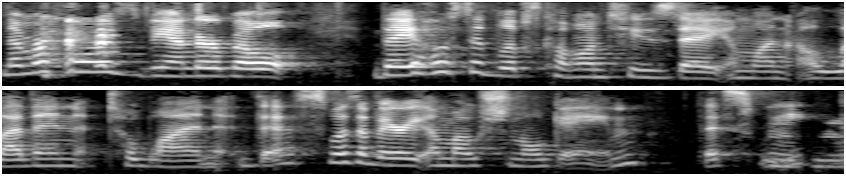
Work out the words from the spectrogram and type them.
Number 4 is Vanderbilt. They hosted Lipscomb on Tuesday and won 11 to 1. This was a very emotional game this week mm-hmm.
